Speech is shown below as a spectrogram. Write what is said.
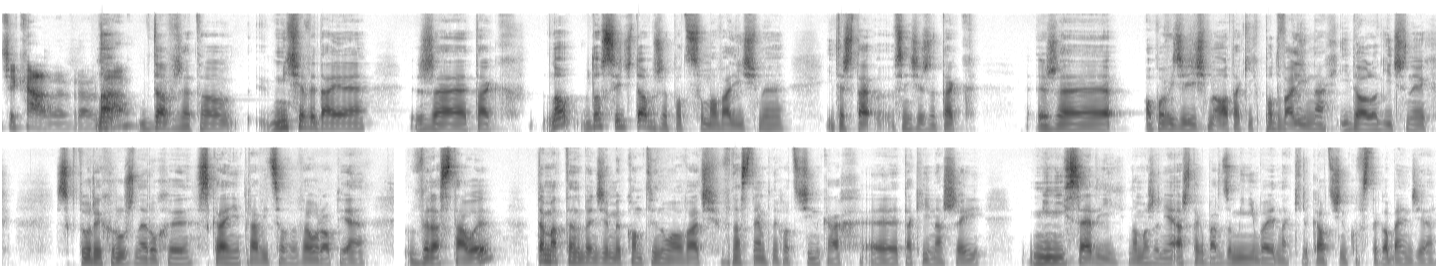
ciekawe, No prawda? dobrze, to mi się wydaje, że tak, no dosyć dobrze podsumowaliśmy i też ta, w sensie, że tak, że opowiedzieliśmy o takich podwalinach ideologicznych, z których różne ruchy skrajnie prawicowe w Europie wyrastały. Temat ten będziemy kontynuować w następnych odcinkach e, takiej naszej miniserii, no może nie aż tak bardzo mini, bo jednak kilka odcinków z tego będzie,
